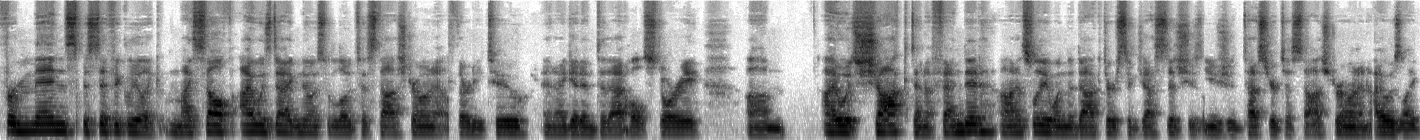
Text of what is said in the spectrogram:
for men specifically like myself I was diagnosed with low testosterone at 32 and I get into that whole story um, I was shocked and offended, honestly, when the doctor suggested she's you should test your testosterone, and I was like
